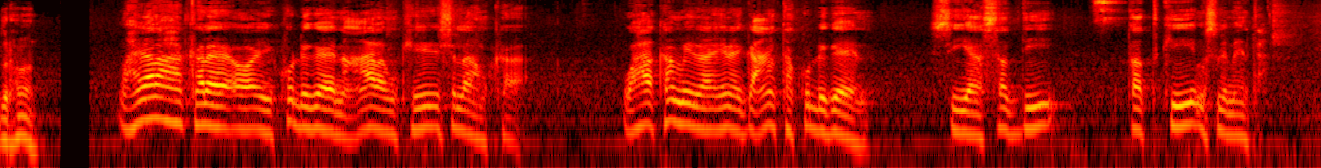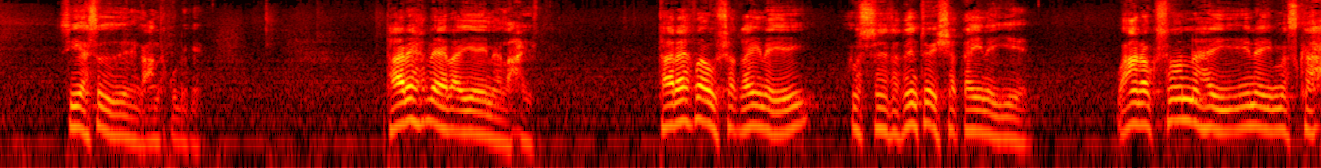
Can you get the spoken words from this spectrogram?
cabdiraxmaan waxyaalaha kale oo ay ku dhigeen caalamkii islaamka waxaa ka mid ah inay gacanta ku dhigeen siyaasaddii dadkii muslimiinta. Siyaasadooda inay gacanta ku dhigeen. Taariikh dheer ayayna lahayd. Taariikhda uu shaqaynayey mustashriqiintu ay shaqaynayeen. Waxaan ogsoonnahay inay maskax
